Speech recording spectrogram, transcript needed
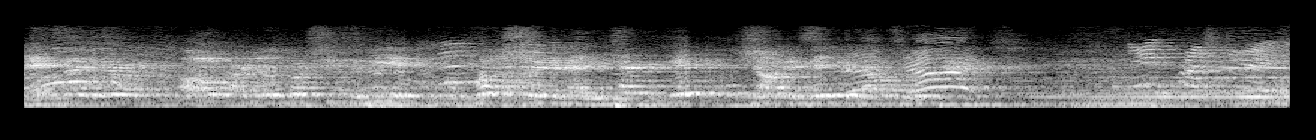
Xavier, all our little Christians to frustrated and can't get Sean Xavier out of the Stay frustrated.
